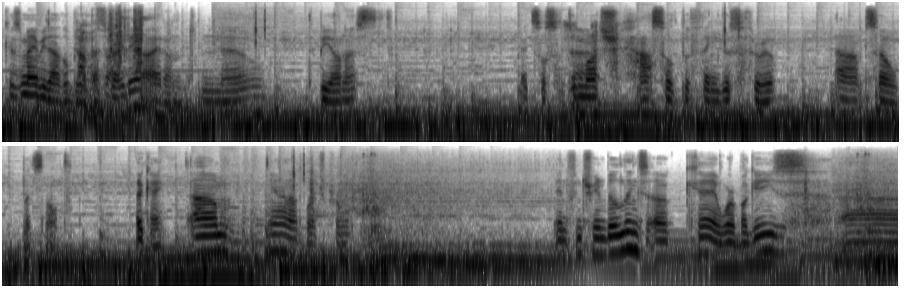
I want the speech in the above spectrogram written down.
Because maybe that'll be a better idea. I don't know, to be honest. It's also too much hassle to think this through. Um, so let's not. Okay. Um, yeah, that works for me. Infantry in buildings. Okay, war buggies. Uh,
